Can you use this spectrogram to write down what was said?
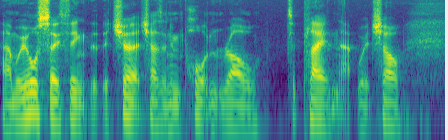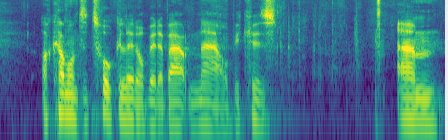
And we also think that the church has an important role to play in that, which I'll, I'll come on to talk a little bit about now because um,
